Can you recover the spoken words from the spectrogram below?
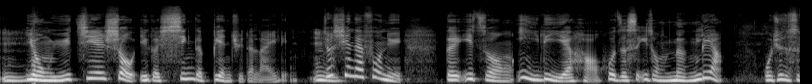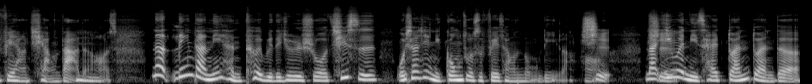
嗯，勇于接受一个新的变局的来临，嗯，就现代妇女的一种毅力也好，或者是一种能量，我觉得是非常强大的哈。嗯，那 Linda，你很特别的就是说，其实我相信你工作是非常努力了，是。那因为你才短短的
